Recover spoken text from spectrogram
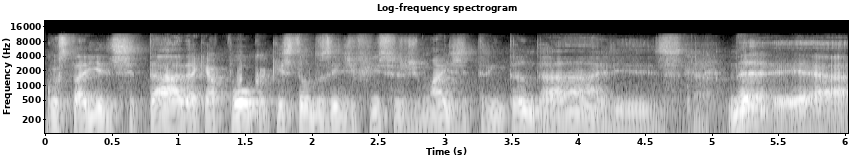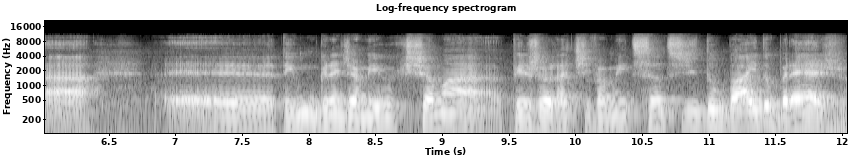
gostaria de citar daqui a pouco, a questão dos edifícios de mais de 30 andares, né? É, é, tem um grande amigo que chama pejorativamente Santos de Dubai do Brejo.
